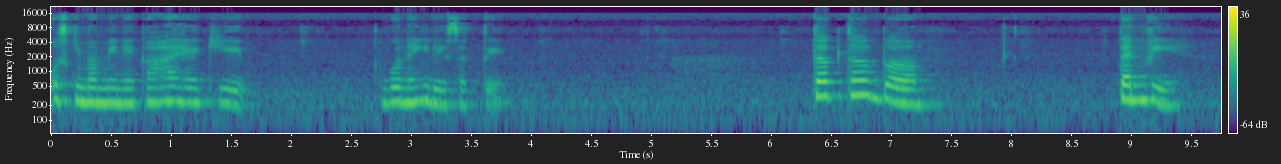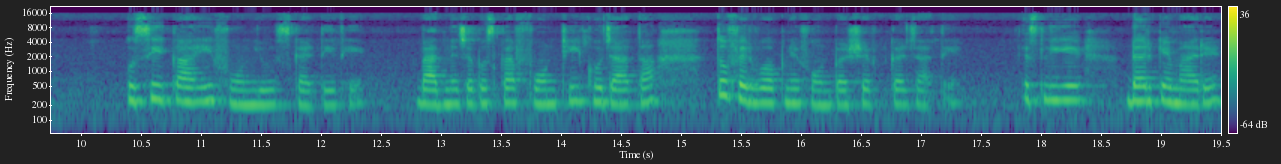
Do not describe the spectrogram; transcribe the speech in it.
उसकी मम्मी ने कहा है कि वो नहीं दे सकते। तब तब तन्वी उसी का ही फ़ोन यूज़ करती थी। बाद में जब उसका फ़ोन ठीक हो जाता तो फिर वो अपने फ़ोन पर शिफ्ट कर जाती। इसलिए डर के मारे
